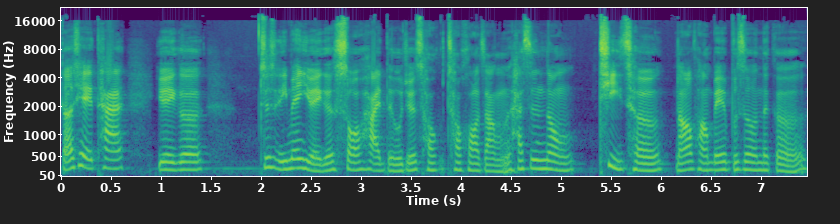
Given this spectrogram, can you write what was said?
而且他有一个就是里面有一个受害的，我觉得超超夸张的，他是那种汽车，然后旁边不是有那个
